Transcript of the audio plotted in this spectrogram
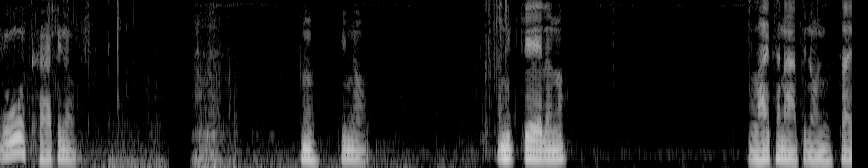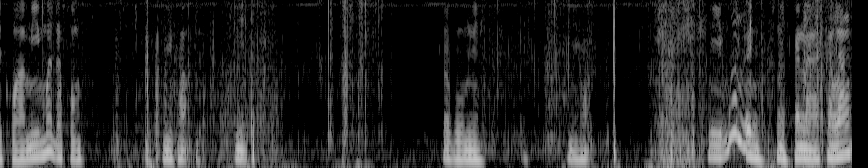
โอ้ขาพี่น้อง อืมพี่น้อง อันนี้แกแล้วเนาะ หลายขนาดพี่น้องนี่ซ้ายขวามีมัดนะผม นี่ครับ นี่ครับผมนี่ นี่ครับ มีมัดเลยนี่ขนาดข้างล่าง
